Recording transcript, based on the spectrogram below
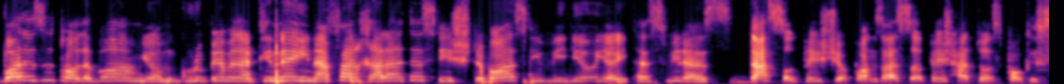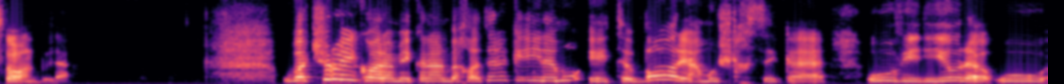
بعد از طالبان یا گروه میامدن که نه این نفر غلط است اشتباه است این ویدیو یا این تصویر از 10 سال پیش یا 15 سال پیش حتی از پاکستان بوده. و چرا این کار می‌کنن؟ به خاطر که این امو اعتبار امو شخصی که او ویدیو را او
